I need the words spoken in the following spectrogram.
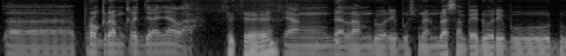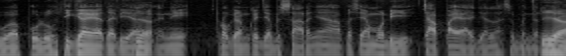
eh, program kerjanya lah Oke. yang dalam 2019 sampai 2023 ya tadi ya. Ya. Ini program kerja besarnya apa sih yang mau dicapai aja lah sebenarnya. Iya,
